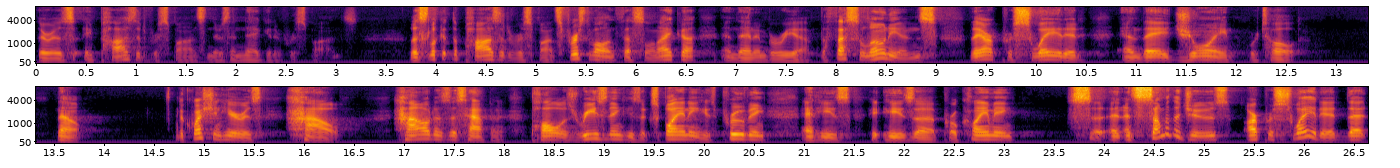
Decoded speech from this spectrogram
There is a positive response and there's a negative response. Let's look at the positive response. First of all, in Thessalonica and then in Berea. The Thessalonians, they are persuaded and they join, we're told. Now, the question here is how? How does this happen? Paul is reasoning, he's explaining, he's proving, and he's, he's uh, proclaiming. And some of the Jews are persuaded that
